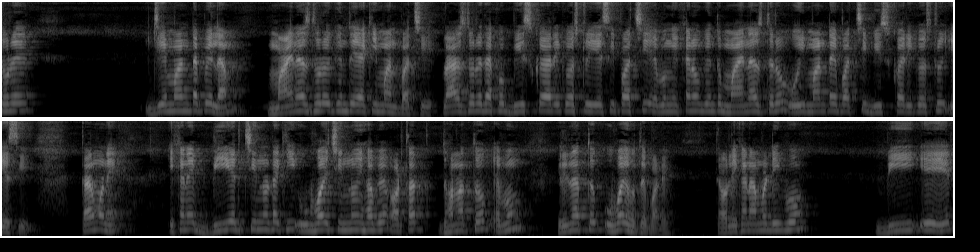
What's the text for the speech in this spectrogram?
ধরে যে মানটা পেলাম মাইনাস ধরেও কিন্তু একই মান পাচ্ছি। প্লাস ধরে দেখো B square equals to AC পাচ্ছি এবং এখানেও কিন্তু মাইনাস ধরেও ওই মানটাই পাচ্ছি B square equals to AC তার মানে এখানে বি এর চিহ্নটা কি উভয় চিহ্নই হবে, অর্থাৎ ধনাত্মক এবং ঋণাত্মক উভয় হতে পারে। তাহলে এখানে আমরা লিখব বি এর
